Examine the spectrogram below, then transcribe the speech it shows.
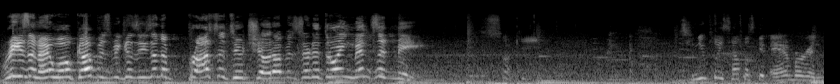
reason I woke up is because these other prostitutes showed up and started throwing mints at me. Suki. Can you please help us get Amber and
